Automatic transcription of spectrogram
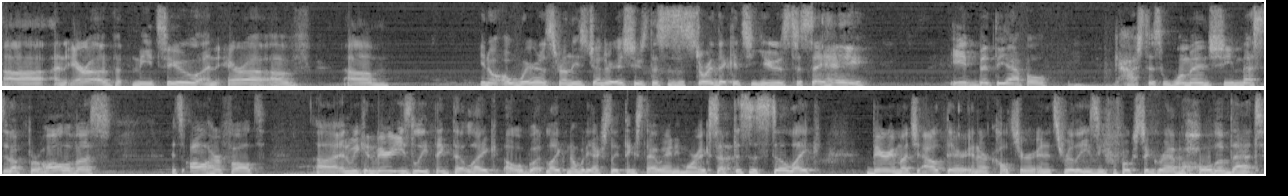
uh, an era of Me Too, an era of." Um, you know, awareness around these gender issues. This is a story that gets used to say, "Hey, Eve bit the apple. Gosh, this woman, she messed it up for all of us. It's all her fault." Uh, and we can very easily think that, like, oh, but like nobody actually thinks that way anymore. Except this is still like very much out there in our culture, and it's really easy for folks to grab hold of that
